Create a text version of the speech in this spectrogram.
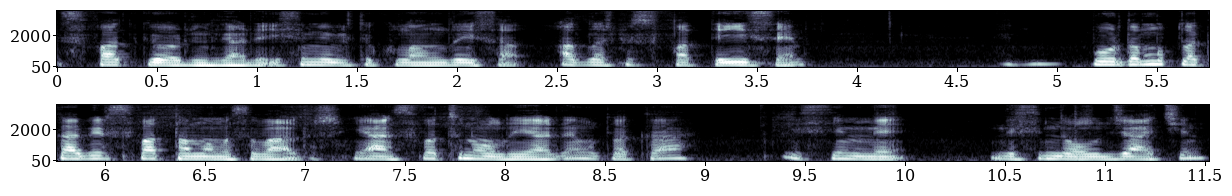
sıfat gördüğünüz yerde isimle birlikte kullanıldıysa, adlaşmış sıfat değilse burada mutlaka bir sıfat tamlaması vardır. Yani sıfatın olduğu yerde mutlaka isim ve isim de olacağı için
